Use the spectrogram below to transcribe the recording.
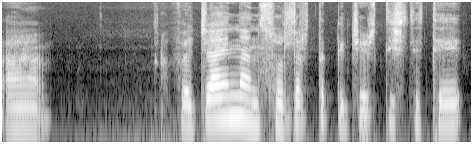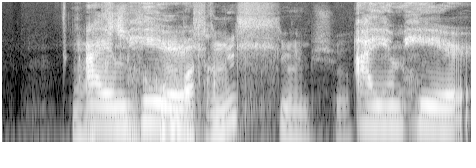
а vagina нь сулардаг гэж ярьдэн штэ тий. I am Хүн here. болгоны л юм юм шүү. I am here.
